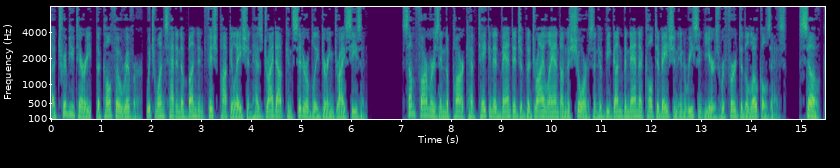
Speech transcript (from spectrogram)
A tributary, the Kulfo River, which once had an abundant fish population has dried out considerably during dry season. Some farmers in the park have taken advantage of the dry land on the shores and have begun banana cultivation in recent years referred to the locals as soak.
